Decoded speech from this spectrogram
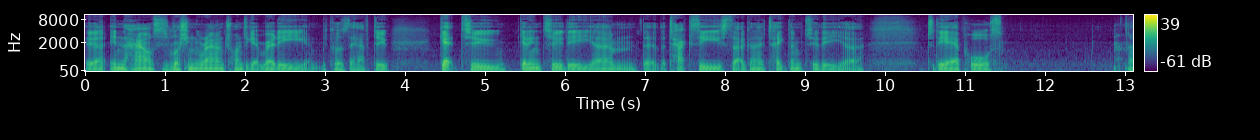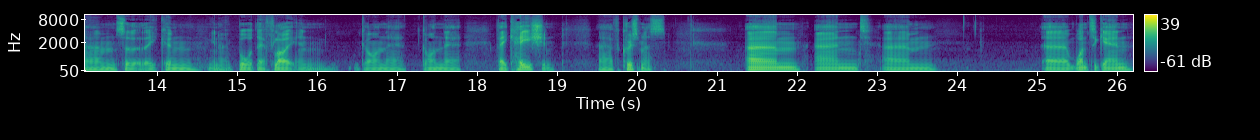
uh, in the house is rushing around trying to get ready because they have to get to get into the um, the, the taxis that are going to take them to the uh, to the airport um, so that they can you know board their flight and go on their go on their vacation uh, for Christmas. Um, and um, uh, once again,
